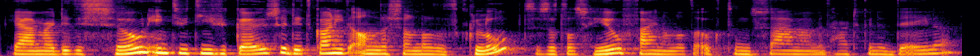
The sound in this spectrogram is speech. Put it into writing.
ja, maar dit is zo'n intuïtieve keuze. Dit kan niet anders dan dat het klopt. Dus dat was heel fijn om dat ook toen samen met haar te kunnen delen.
